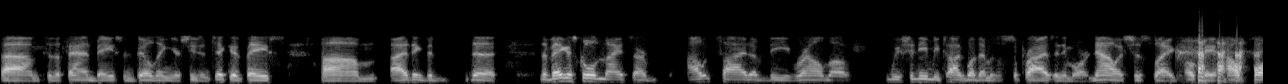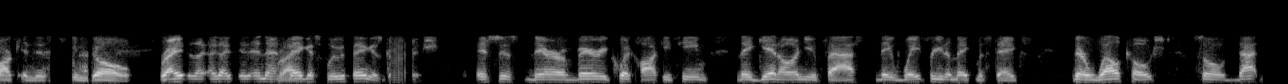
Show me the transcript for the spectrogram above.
um, to the fan base and building your season ticket base. Um, I think the the the Vegas Golden Knights are outside of the realm of we shouldn't even be talking about them as a surprise anymore. Now it's just like, okay, how far can this team go? Right? And that Right. Vegas flu thing is garbage. It's just they're a very quick hockey team. They get on you fast. They wait for you to make mistakes. They're well coached. So that's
